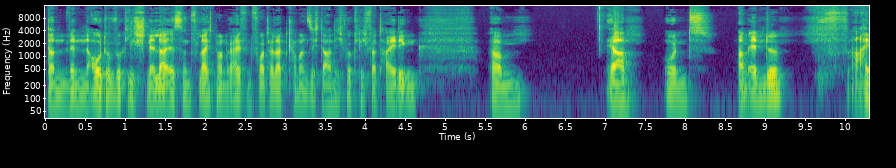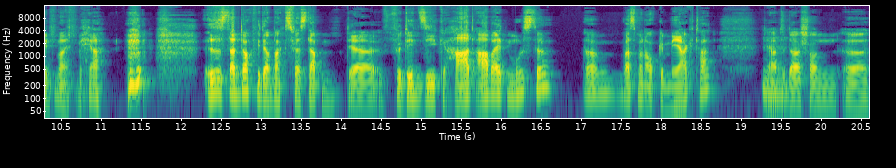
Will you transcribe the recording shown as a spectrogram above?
dann, wenn ein Auto wirklich schneller ist und vielleicht noch einen Reifenvorteil hat, kann man sich da nicht wirklich verteidigen. Ähm, ja, und am Ende, einmal mehr, ist es dann doch wieder Max Verstappen, der für den Sieg hart arbeiten musste, ähm, was man auch gemerkt hat. Der Mhm. hatte da schon, äh,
